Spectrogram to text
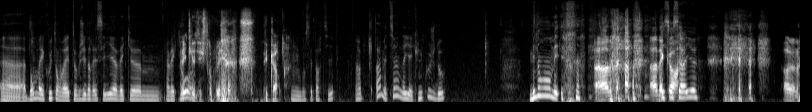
Euh, bon, bah écoute, on va être obligé de réessayer avec, avec l'eau. Avec hein. les extrapolés. D'accord. Hmm, Bon, c'est parti. Hop. Ah, mais tiens, là, il y a qu'une couche d'eau. Mais non, mais Ah, ah ils sont d'accord. sérieux. Oh là là.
